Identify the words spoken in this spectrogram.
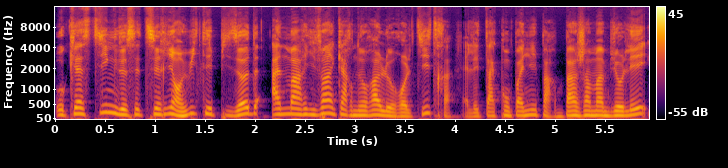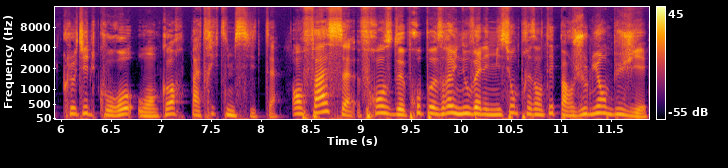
Au casting de cette série en 8 épisodes, Anne-Marie Vin incarnera le rôle titre. Elle est accompagnée par Benjamin Biolay, Clotilde Courreau ou encore Patrick Timsit. En face, France 2 proposera une nouvelle émission présentée par Julien Bugier.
